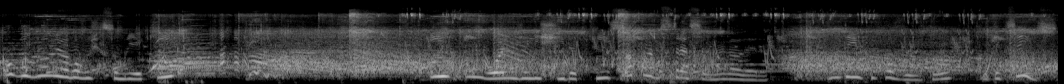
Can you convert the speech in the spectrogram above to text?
Vamos ver uma bucha sombria aqui e um gole de elixir aqui só para distração, né, galera? Não tem o que fazer, então vou ter que ser isso.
